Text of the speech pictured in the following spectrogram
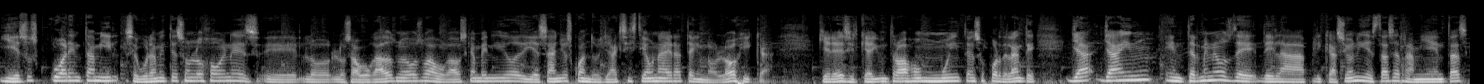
Y esos 40 mil seguramente son los jóvenes, eh, lo, los abogados nuevos o abogados que han venido de 10 años cuando ya existía una era tecnológica quiere decir que hay un trabajo muy intenso por delante. Ya, ya en, en términos de, de la aplicación y de estas herramientas,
